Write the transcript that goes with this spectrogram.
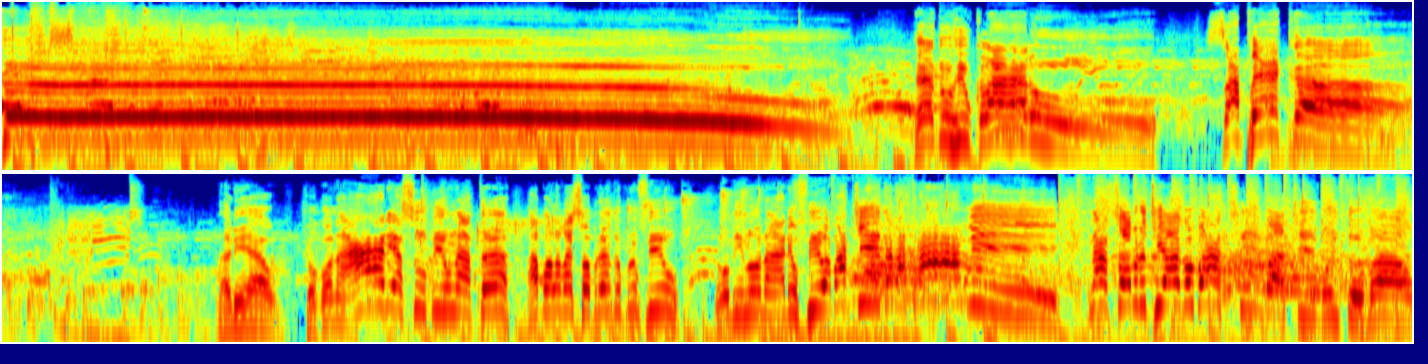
Gol! É do Rio Claro. Sapeca. Daniel jogou na área, subiu o Natan. A bola vai sobrando pro Fio. Dominou na área o Fio, a batida na trave. Na sobra o Thiago bate, bate muito mal.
